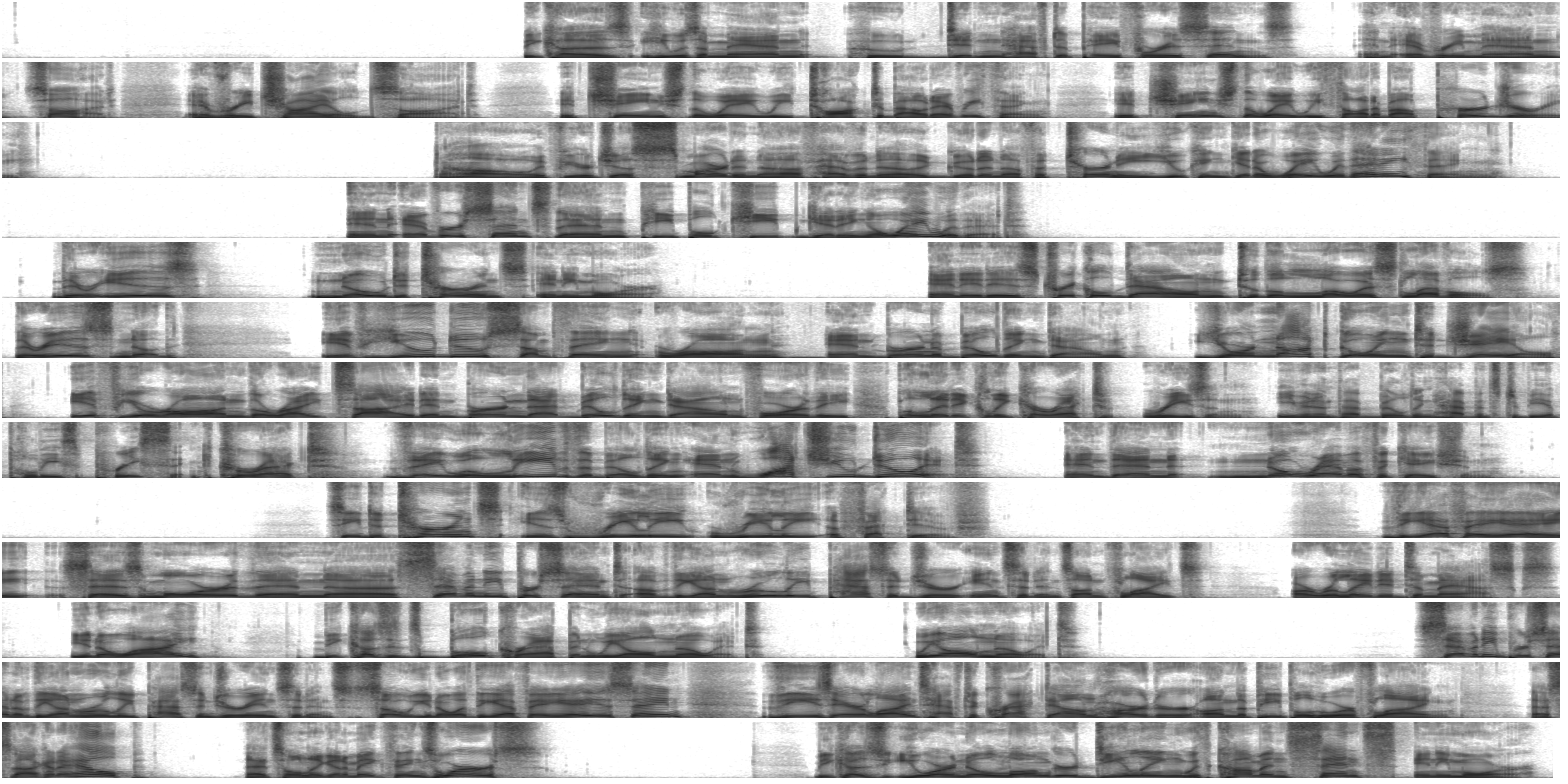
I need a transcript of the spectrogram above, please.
Because he was a man who didn't have to pay for his sins. And every man saw it. Every child saw it. It changed the way we talked about everything. It changed the way we thought about perjury. Oh, if you're just smart enough, having a good enough attorney, you can get away with anything. And ever since then, people keep getting away with it. There is no deterrence anymore. And it is trickled down to the lowest levels. There is no if you do something wrong and burn a building down, you're not going to jail if you're on the right side and burn that building down for the politically correct reason. Even if that building happens to be a police precinct. Correct. They will leave the building and watch you do it, and then no ramification. See, deterrence is really, really effective. The FAA says more than uh, 70% of the unruly passenger incidents on flights are related to masks. You know why? Because it's bullcrap and we all know it. We all know it. 70% of the unruly passenger incidents. So, you know what the FAA is saying? These airlines have to crack down harder on the people who are flying. That's not going to help. That's only going to make things worse because you are no longer dealing with common sense anymore.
